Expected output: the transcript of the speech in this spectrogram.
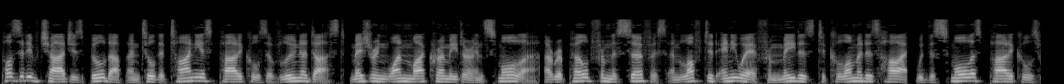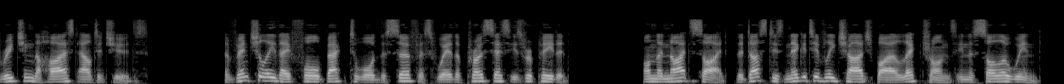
Positive charges build up until the tiniest particles of lunar dust measuring 1 micrometer and smaller are repelled from the surface and lofted anywhere from meters to kilometers high, with the smallest particles reaching the highest altitudes. Eventually they fall back toward the surface where the process is repeated. On the night side, the dust is negatively charged by electrons in the solar wind.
